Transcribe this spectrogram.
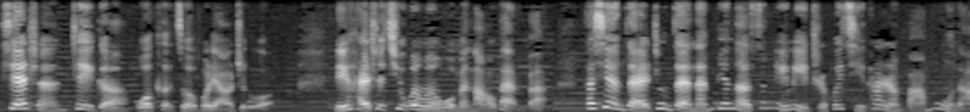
先生，这个我可做不了主，您还是去问问我们老板吧，他现在正在南边的森林里指挥其他人伐木呢。”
